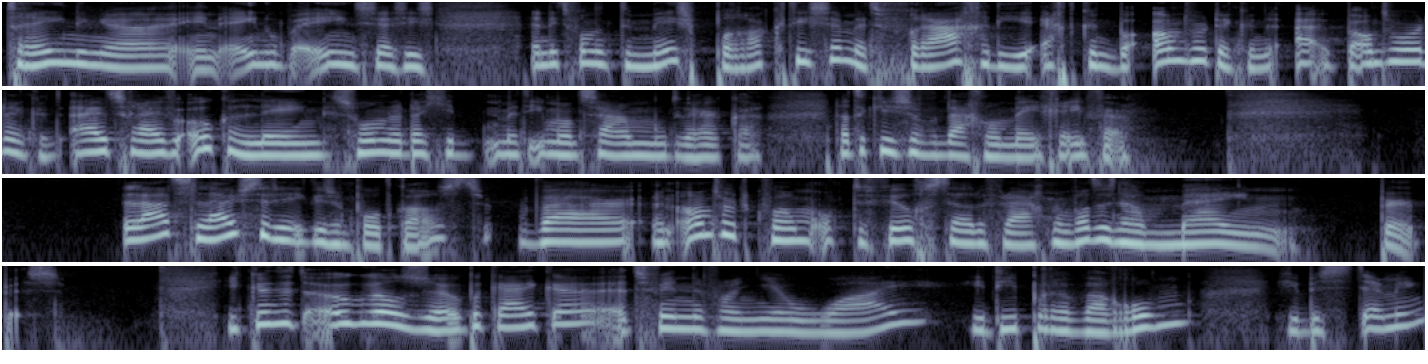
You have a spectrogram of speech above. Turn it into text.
trainingen, in één op één sessies. En dit vond ik de meest praktische met vragen die je echt kunt beantwoorden en kunt, beantwoorden en kunt uitschrijven. Ook alleen, zonder dat je met iemand samen moet werken. Dat ik je ze vandaag wil meegeven. Laatst luisterde ik dus een podcast waar een antwoord kwam op de veelgestelde vraag: maar wat is nou mijn purpose? Je kunt het ook wel zo bekijken: het vinden van je why, je diepere waarom, je bestemming,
